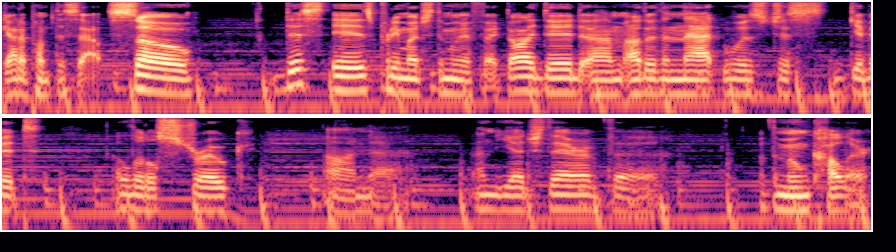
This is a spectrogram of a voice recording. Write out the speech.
Gotta pump this out. So this is pretty much the moon effect. All I did um, other than that was just give it a little stroke on uh, on the edge there of the of the moon color.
